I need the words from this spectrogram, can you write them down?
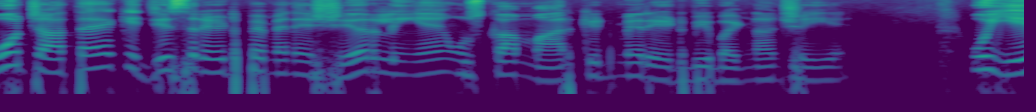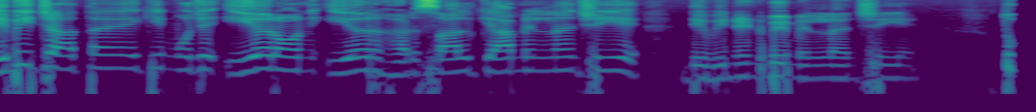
वो चाहता है कि जिस रेट पे मैंने शेयर लिए हैं, उसका मार्केट में रेट भी बढ़ना चाहिए। वो ये भी चाहता है कि मुझे ईयर ऑन ईयर हर साल क्या मिलना चाहिए? डिविडेंड भी मिलना चाहिए। तो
